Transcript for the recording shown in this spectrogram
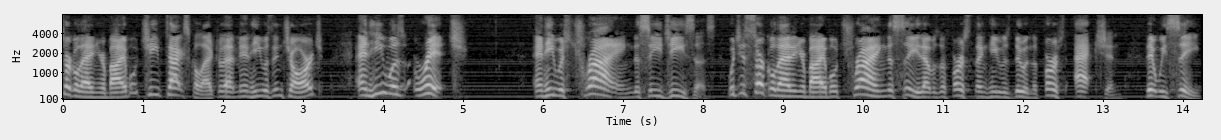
Circle that in your Bible. Chief tax collector. That meant he was in charge. And he was rich and he was trying to see Jesus. Would you circle that in your Bible? Trying to see. That was the first thing he was doing, the first action that we see.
